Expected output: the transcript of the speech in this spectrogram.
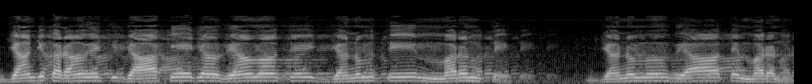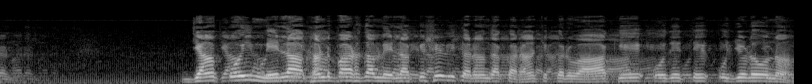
ਜੰਜ ਘਰਾਂ ਵਿੱਚ ਜਾ ਕੇ ਜਾਂ ਵਿਆਹਾਂ ਤੇ, ਜਨਮ ਤੇ, ਮਰਨ ਤੇ। ਜਨਮ, ਵਿਆਹ ਤੇ ਮਰਨ। ਜਾਂ ਕੋਈ ਮੇਲਾ, ਅਖੰਡ ਪਾਠ ਦਾ ਮੇਲਾ ਕਿਸੇ ਵੀ ਤਰ੍ਹਾਂ ਦਾ ਘਰਾਂ 'ਚ ਕਰਵਾ ਕੇ ਉਹਦੇ ਤੇ ਉਜੜੋ ਨਾ।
